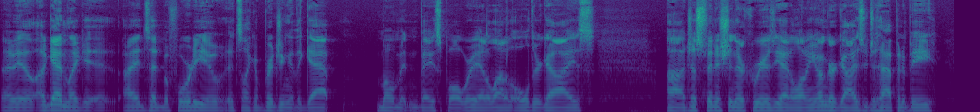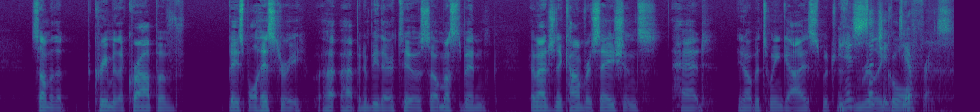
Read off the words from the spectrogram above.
I mean, again, like I had said before to you, it's like a bridging of the gap moment in baseball where you had a lot of the older guys uh, just finishing their careers. You had a lot of younger guys who just happened to be some of the cream of the crop of baseball history ha- happened to be there too. So it must have been. Imagine the conversations had you know between guys, which was it's really such a cool. difference.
